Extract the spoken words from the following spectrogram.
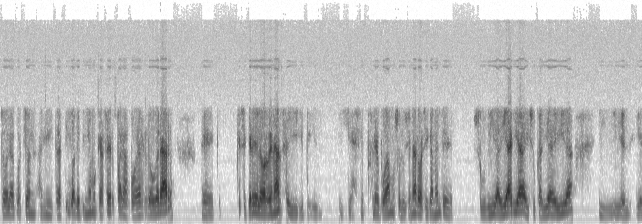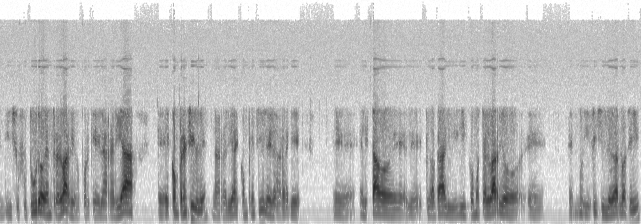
toda la cuestión administrativa que teníamos que hacer para poder lograr eh, que se cree la ordenanza y, que le podamos solucionar básicamente su vida diaria y su calidad de vida y, y, su futuro dentro del barrio, porque la realidad eh, es comprensible, la realidad es comprensible y la verdad que eh, el estado de, cloacal y, cómo está el barrio eh, es muy difícil de verlo así,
